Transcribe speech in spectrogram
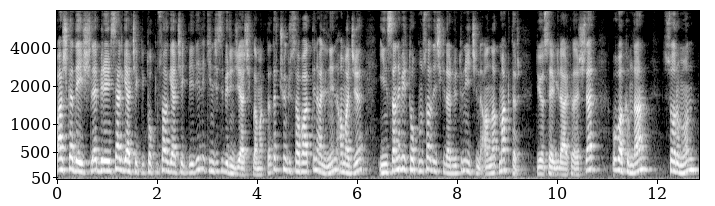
Başka deyişle bireysel gerçeklik toplumsal gerçekliği değil ikincisi birinciyi açıklamaktadır. Çünkü Sabahattin Ali'nin amacı insanı bir toplumsal ilişkiler bütünü içinde anlatmaktır diyor sevgili arkadaşlar. Bu bakımdan sorumun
